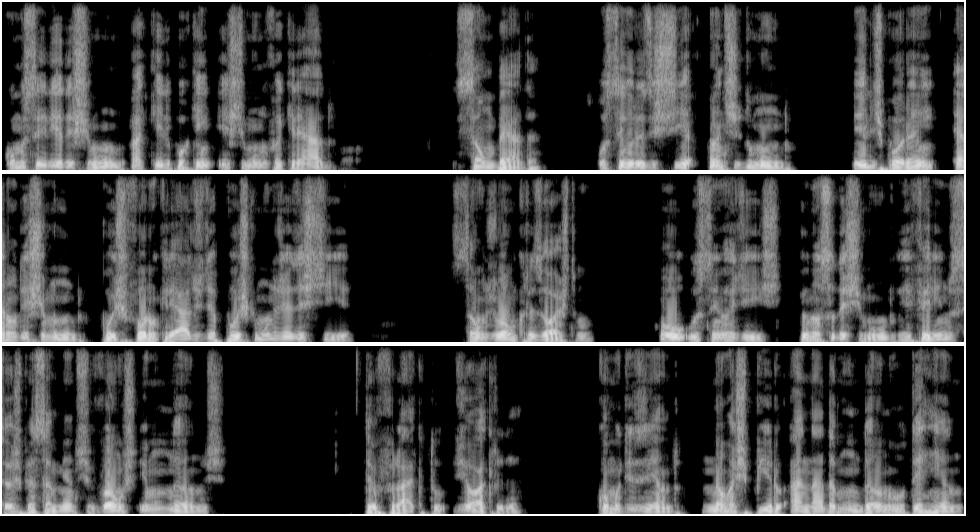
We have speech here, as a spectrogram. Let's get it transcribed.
Como seria deste mundo aquele por quem este mundo foi criado? São Beda. O Senhor existia antes do mundo. Eles, porém, eram deste mundo, pois foram criados depois que o mundo já existia. São João Crisóstomo, ou o Senhor diz: Eu não sou deste mundo, referindo-se aos pensamentos vãos e mundanos. Teoflacto Diócrida, como dizendo: Não aspiro a nada mundano ou terreno,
